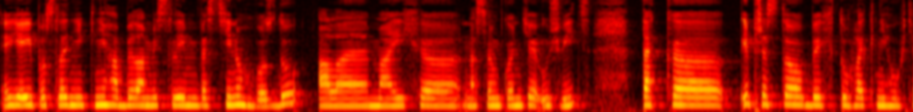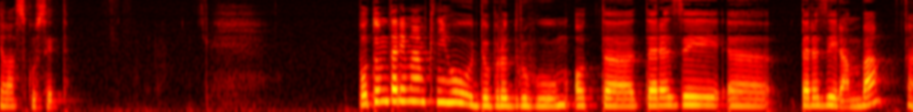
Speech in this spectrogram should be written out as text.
její poslední kniha byla, myslím, ve stínu hvozdu, ale má jich eh, na svém kontě už víc, tak i přesto bych tuhle knihu chtěla zkusit. Potom tady mám knihu Dobrodruhům od eh, Terezy, uh, Terezy Ramba, uh,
